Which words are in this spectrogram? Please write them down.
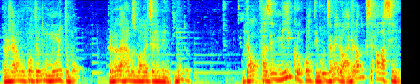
Então, gera um conteúdo muito bom. Fernanda Ramos, boa noite, seja bem-vindo. Então, fazer micro conteúdos é melhor. É melhor do que você falar assim,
